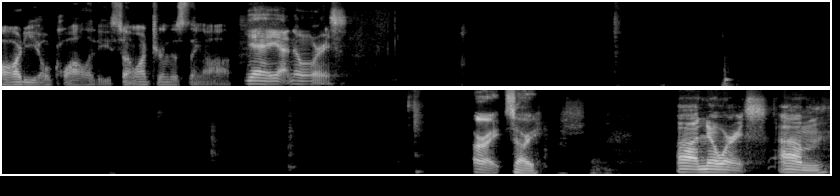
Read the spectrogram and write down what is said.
audio quality. So I want to turn this thing off. Yeah, yeah, no worries. All right. Sorry. Uh, no worries. Um,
